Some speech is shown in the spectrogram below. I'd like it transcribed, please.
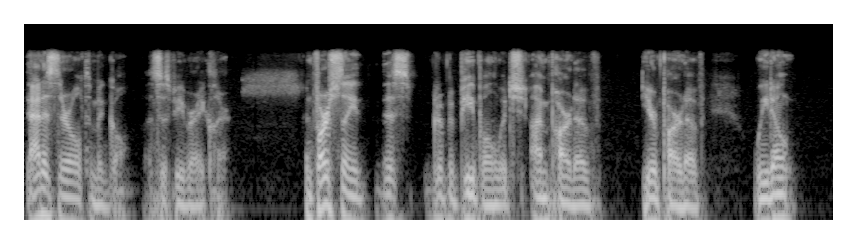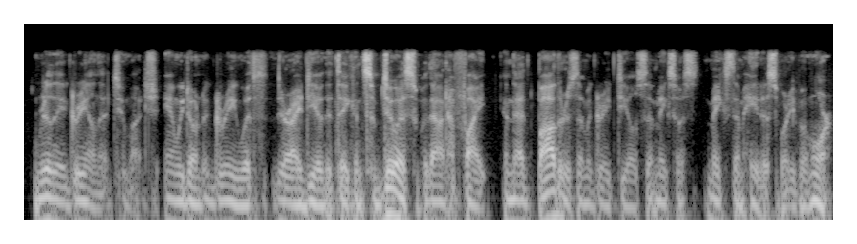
That is their ultimate goal. Let's just be very clear. Unfortunately this group of people which i'm part of you're part of we don't really agree on that too much, and we don't agree with their idea that they can subdue us without a fight, and that bothers them a great deal. So it makes us makes them hate us more even more,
